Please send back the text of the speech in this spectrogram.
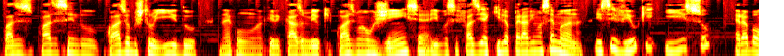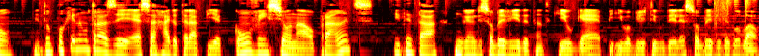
quase, quase sendo quase obstruído, né, com aquele caso meio que quase uma urgência, e você fazia aquilo e operava em uma semana. E se viu que isso era bom. Então, por que não trazer essa radioterapia convencional para antes e tentar um ganho de sobrevida? Tanto que o GAP e o objetivo dele é sobrevida global.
